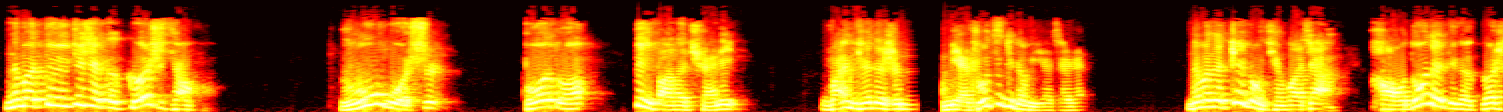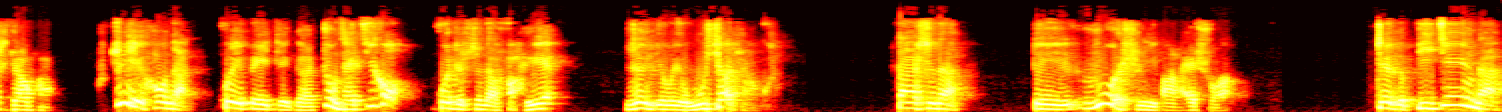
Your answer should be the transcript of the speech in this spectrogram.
那么对于这些个格式条款，如果是剥夺对方的权利，完全的是免除自己的违约责任，那么在这种情况下，好多的这个格式条款，最后呢？会被这个仲裁机构或者是呢法院认定为无效条款，但是呢，对弱势一方来说，这个毕竟呢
